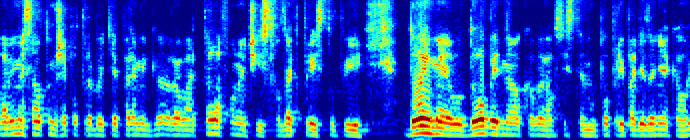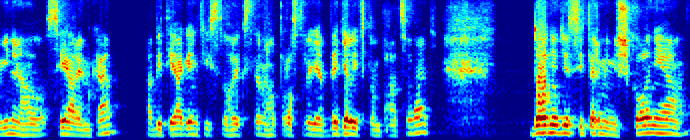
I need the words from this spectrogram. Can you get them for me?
Bavíme sa o tom, že potrebujete premigrovať telefónne číslo, dať prístupy do e-mailu, do objednávkového systému, po prípade do nejakého iného crm aby tí agenti z toho externého prostredia vedeli v tom pracovať. Dohodnete si termín školenia,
